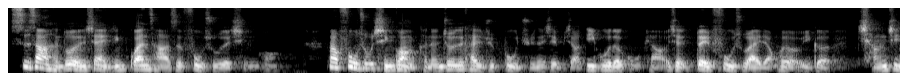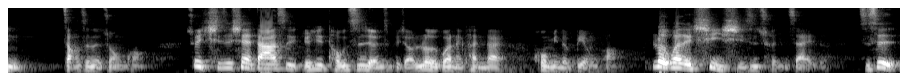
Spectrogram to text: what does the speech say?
事实上，很多人现在已经观察是复苏的情况。那复苏情况可能就是开始去布局那些比较低估的股票，而且对复苏来讲会有一个强劲涨升的状况。所以，其实现在大家是，尤其投资人是比较乐观的看待后面的变化，乐观的气息是存在的。只是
